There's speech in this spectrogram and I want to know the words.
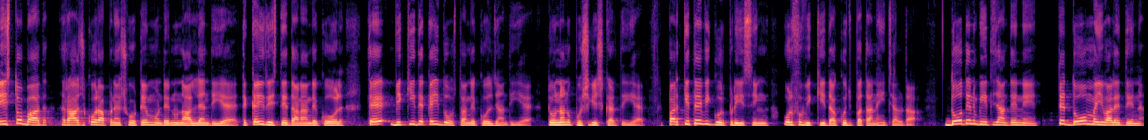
ਇਸ ਤੋਂ ਬਾਅਦ ਰਾਜਕੌਰ ਆਪਣੇ ਛੋਟੇ ਮੁੰਡੇ ਨੂੰ ਨਾਲ ਲੈਂਦੀ ਹੈ ਤੇ ਕਈ ਰਿਸ਼ਤੇਦਾਰਾਂ ਦੇ ਕੋਲ ਤੇ ਵਿੱਕੀ ਦੇ ਕਈ ਦੋਸਤਾਂ ਦੇ ਕੋਲ ਜਾਂਦੀ ਹੈ ਤੇ ਉਹਨਾਂ ਨੂੰ ਪੁੱਛਗਿੱਛ ਕਰਦੀ ਹੈ। ਪਰ ਕਿਤੇ ਵੀ ਗੁਰਪ੍ਰੀਤ ਸਿੰਘ ਉਰਫ ਵਿੱਕੀ ਦਾ ਕੁਝ ਪਤਾ ਨਹੀਂ ਚੱਲਦਾ। ਦੋ ਦਿਨ ਬੀਤ ਜਾਂਦੇ ਨੇ ਤੇ 2 ਮਈ ਵਾਲੇ ਦਿਨ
